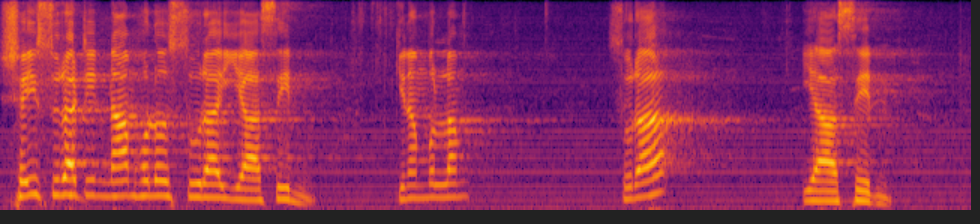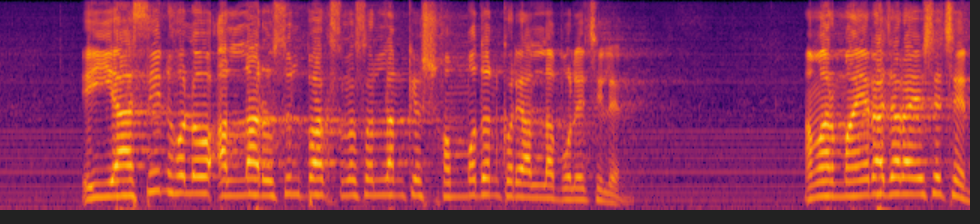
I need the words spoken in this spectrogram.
সেই সুরাটির নাম হলো সুরা ইয়াসিন। কি নাম বললাম? সুরা ইয়াসিন। এই ইয়াসিন হলো আল্লাহ রসুল পাক সাল্লামকে সম্বোধন করে আল্লাহ বলেছিলেন। আমার মায়েরা যারা এসেছেন,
